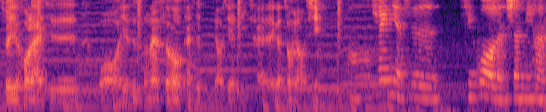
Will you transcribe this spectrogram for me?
所以后来其实我也是从那时候开始了解理财的一个重要性。哦，所以你也是经过人生你很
